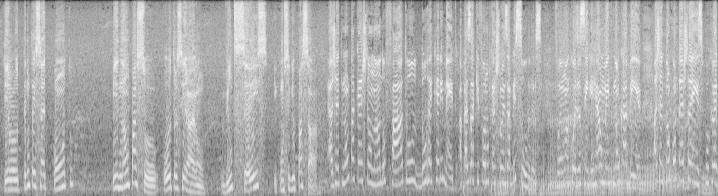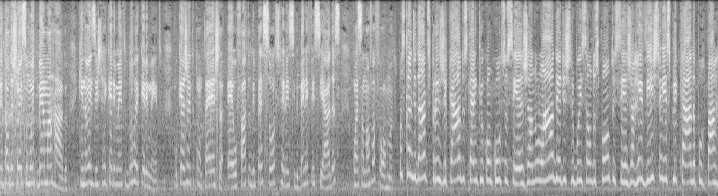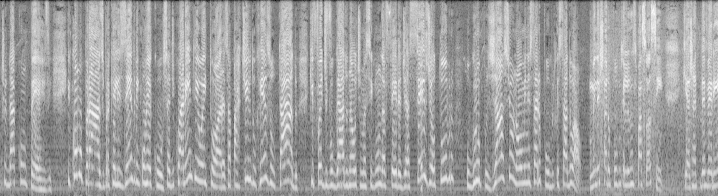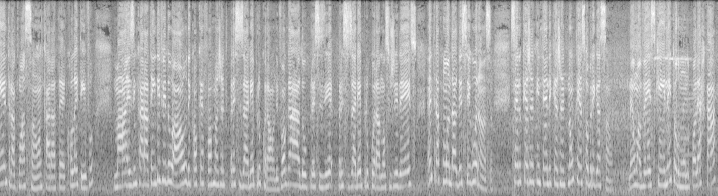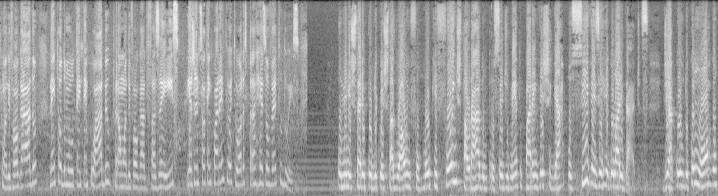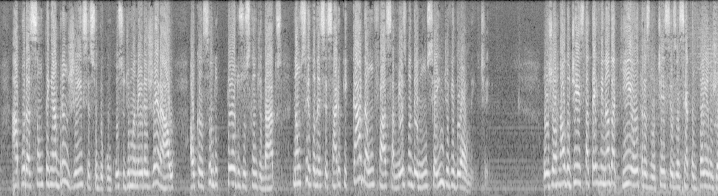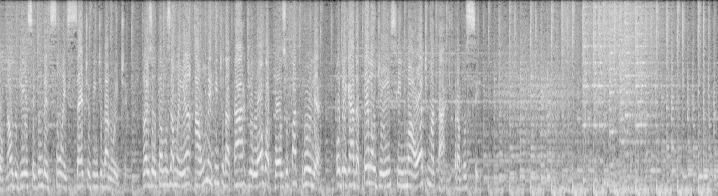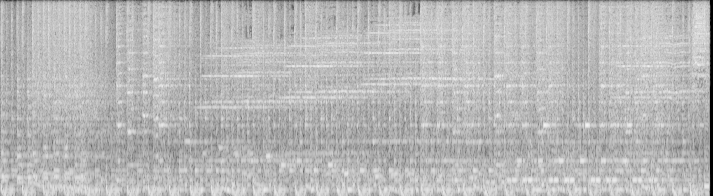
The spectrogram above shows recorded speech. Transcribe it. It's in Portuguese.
tirou 37 pontos e não passou. Outras tiraram 26 e conseguiu passar. A gente não está questionando o fato do requerimento, apesar que foram questões absurdas. Foi uma coisa assim que realmente não cabia. A gente não contesta isso, porque o edital deixou isso muito bem amarrado, que não existe requerimento do requerimento. O que a gente contesta é o fato de pessoas terem sido beneficiadas com essa nova forma. Os candidatos prejudicados querem que o concurso seja anulado e a distribuição dos pontos seja revista e explicada por parte da Comperv. E como prazo para que eles entrem com recurso é de 48 horas a partir do resultado resultado, que foi divulgado na última segunda-feira, dia 6 de outubro, o grupo já acionou o Ministério Público Estadual. O Ministério Público ele nos passou assim, que a gente deveria entrar com ação em caráter coletivo, mas em caráter individual, de qualquer forma, a gente precisaria procurar um advogado, ou precisaria, precisaria procurar nossos direitos, entrar com mandado de segurança, sendo que a gente entende que a gente não tem essa obrigação, né? uma vez que nem todo mundo pode arcar com um advogado, nem todo mundo tem tempo hábil para um advogado fazer isso, e a gente só tem 48 horas para resolver tudo isso. O Ministério Público Estadual informou que foi instaurado um procedimento para investigar possíveis irregularidades. De acordo com o órgão, a apuração tem abrangência sobre o concurso de maneira geral, alcançando todos os candidatos, não sendo necessário que cada um faça a mesma denúncia individualmente. O Jornal do Dia está terminando aqui. Outras notícias você acompanha no Jornal do Dia, segunda edição, às 7h20 da noite. Nós voltamos amanhã, às 1h20 da tarde, logo após o Patrulha. Obrigada pela audiência e uma ótima tarde para você.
